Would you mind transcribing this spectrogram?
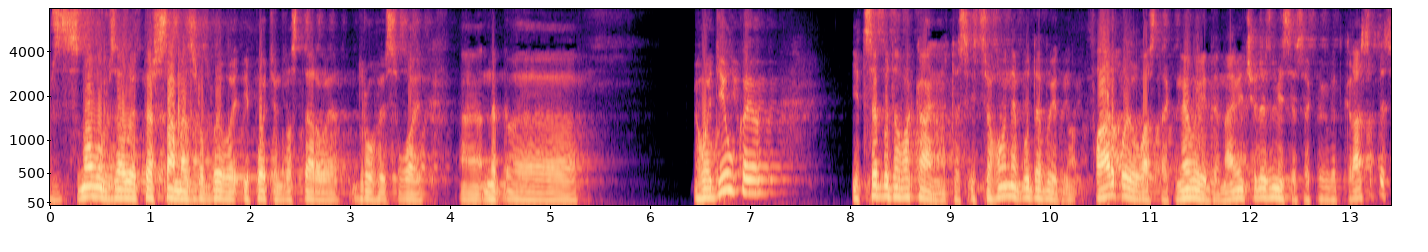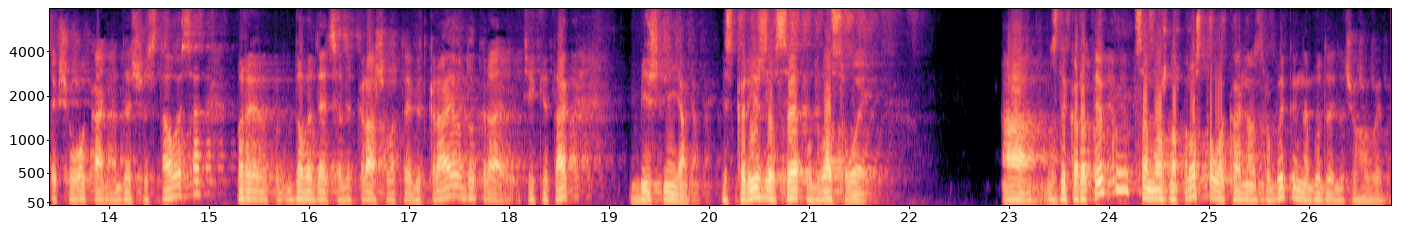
знову взяли те ж саме зробили і потім розтерли другий слой е, е, гладівкою. І це буде локально, тобто і цього не буде видно. Фарбою у вас так не вийде. Навіть через місяць, як ви відкраситесь, якщо локально десь щось сталося, доведеться відкрашувати від краю до краю. Тільки так, більш ніяк. І скоріш за все у два слої. А з декоративкою це можна просто локально зробити і не буде нічого видно.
